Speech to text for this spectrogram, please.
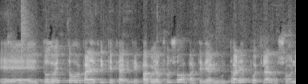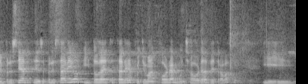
Eh, todo esto para decir que, que, Paco y Alfonso, aparte de agricultores, pues claro, son empresarios y todas estas tareas pues llevan horas, muchas horas de trabajo. Y,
